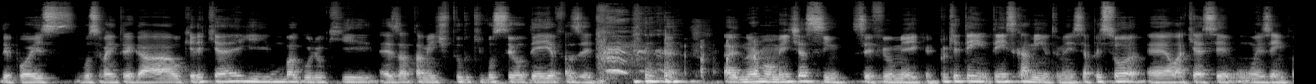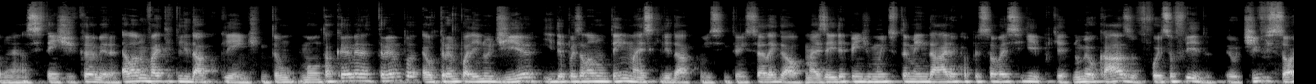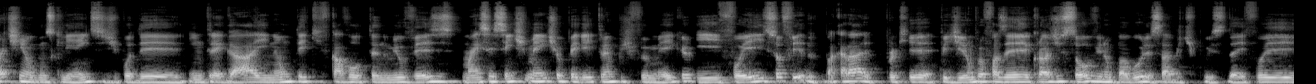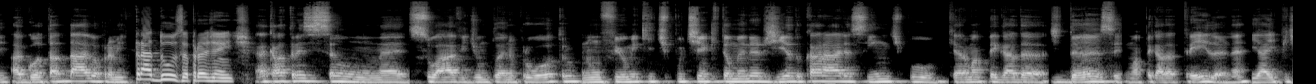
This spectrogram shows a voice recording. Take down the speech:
depois você vai entregar o que ele quer e um bagulho que é exatamente tudo que você odeia fazer. É, normalmente é assim, ser filmmaker. Porque tem, tem esse caminho também. Se a pessoa, é, ela quer ser um exemplo, né? Assistente de câmera, ela não vai ter que lidar com o cliente. Então, monta a câmera, trampa, é o trampo ali no dia e depois ela não tem mais que lidar com isso. Então, isso é legal. Mas aí depende muito também da área que a pessoa vai seguir. Porque no meu caso, foi sofrido. Eu tive sorte em alguns clientes de poder entregar e não ter que ficar voltando mil vezes. Mas recentemente eu peguei trampo de filmmaker e foi sofrido pra caralho. Porque pediram pra eu fazer cross dissolve no bagulho, sabe? Tipo, isso daí foi a gota d'água para mim. Traduza pra gente. Aquela transição, né, suave de um plano pro outro, num filme que, tipo, tinha que ter uma energia do caralho, assim, tipo, que era uma pegada de dança, uma pegada trailer, né? E aí pediram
